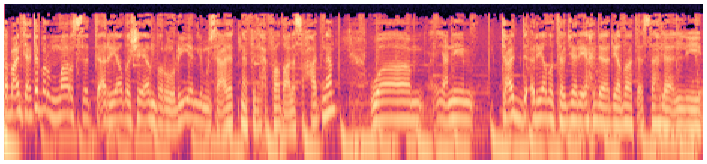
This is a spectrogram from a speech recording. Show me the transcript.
طبعا تعتبر ممارسة الرياضة شيئا ضروريا لمساعدتنا في الحفاظ على صحتنا ويعني تعد رياضة الجري إحدى الرياضات السهلة اللي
